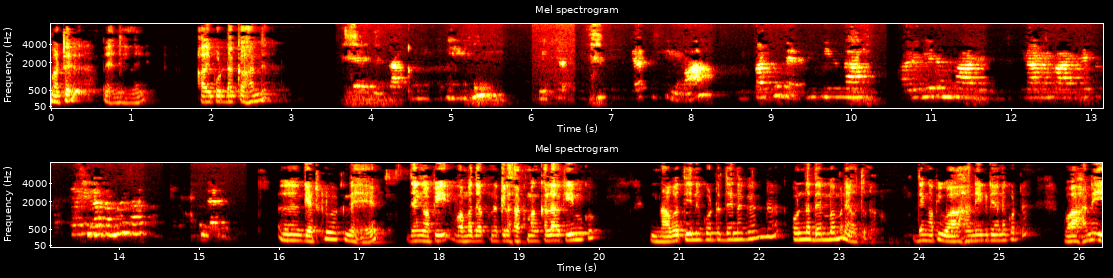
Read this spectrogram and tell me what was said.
මට පැහැදිලි නෑ. ආයි පොඩ්ඩක් අහන්න. ගැටලුවක් නැහැ. දැන් අපි වම දකුණ කියලා සක්මන් කළා කියමුකෝ. නවතිනකොට දැනගන්න ඔන්න දැම්මම නැවතුණා. දැන් අපි වාහනයකට යනකොට වාහනේ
